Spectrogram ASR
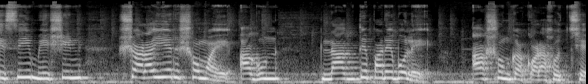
এসি মেশিন সারাইয়ের সময় আগুন লাগতে পারে বলে আশঙ্কা করা হচ্ছে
